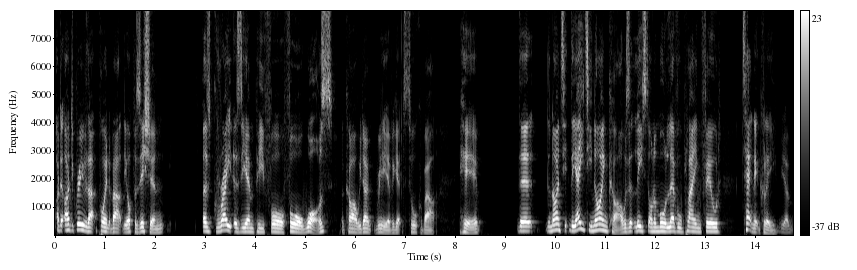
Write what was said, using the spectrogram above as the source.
I'd, I'd agree with that point about the opposition. As great as the MP4 4 was, a car we don't really ever get to talk about here, the the 90 the 89 car was at least on a more level playing field technically you know,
